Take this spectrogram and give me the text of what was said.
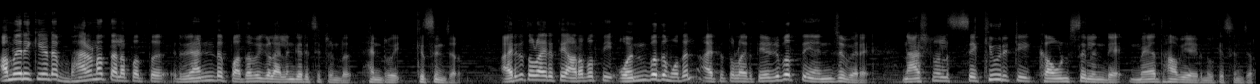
അമേരിക്കയുടെ ഭരണതലപ്പത്ത് രണ്ട് പദവികൾ അലങ്കരിച്ചിട്ടുണ്ട് ഹെൻറി കിസിഞ്ചർ ആയിരത്തി തൊള്ളായിരത്തി അറുപത്തി ഒൻപത് മുതൽ ആയിരത്തി തൊള്ളായിരത്തി എഴുപത്തി അഞ്ച് വരെ നാഷണൽ സെക്യൂരിറ്റി കൗൺസിലിന്റെ മേധാവിയായിരുന്നു കിസിഞ്ചർ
